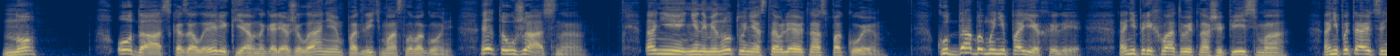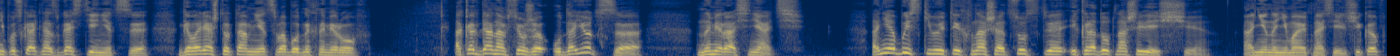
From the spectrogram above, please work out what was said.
«Но...» «О да», — сказал Эрик, явно горя желанием подлить масло в огонь. «Это ужасно. Они ни на минуту не оставляют нас в покое. Куда бы мы ни поехали, они перехватывают наши письма, Они пытаются не пускать нас в гостиницы, говоря, что там нет свободных номеров. А когда нам все же удается номера снять, они обыскивают их в наше отсутствие и крадут наши вещи. Они нанимают носильщиков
